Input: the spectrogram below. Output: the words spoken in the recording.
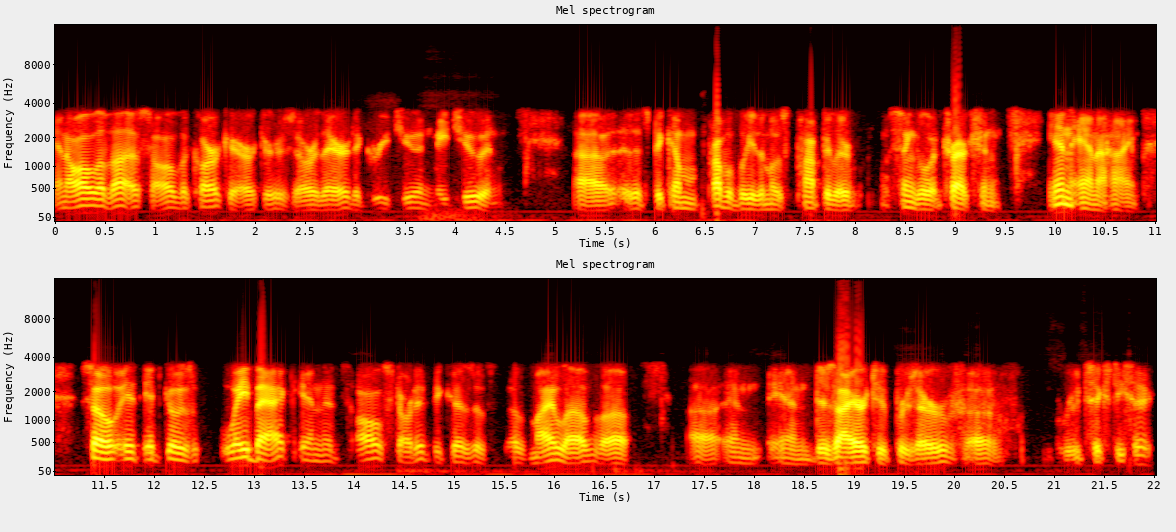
and all of us, all the car characters, are there to greet you and meet you. And uh, it's become probably the most popular single attraction in Anaheim. So it, it goes way back, and it's all started because of, of my love. Uh, uh, and and desire to preserve uh, Route 66.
